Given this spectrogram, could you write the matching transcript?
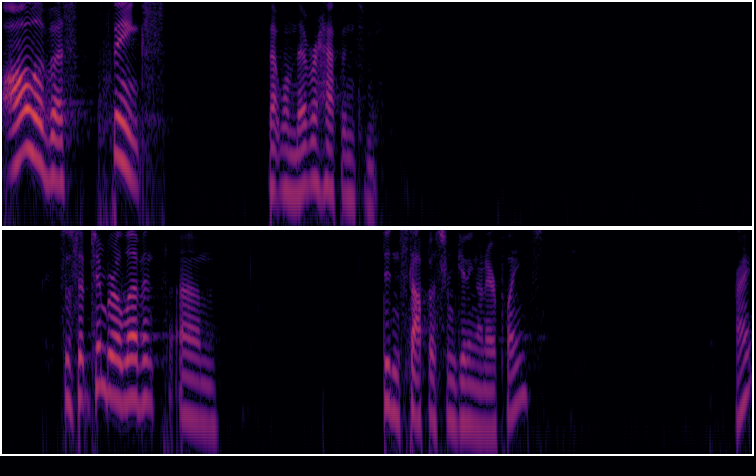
all of us thinks that will never happen to me. So September 11th um, didn't stop us from getting on airplanes, right?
